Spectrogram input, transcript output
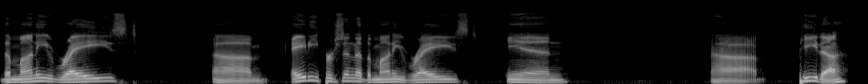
the money raised, um, 80% of the money raised in uh, PETA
